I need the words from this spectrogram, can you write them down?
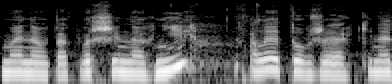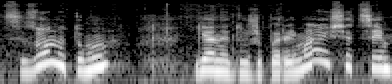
В мене отак вершина гніль, але то вже кінець сезону, тому я не дуже переймаюся цим.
